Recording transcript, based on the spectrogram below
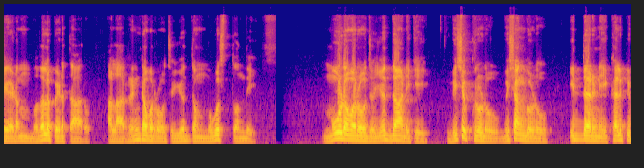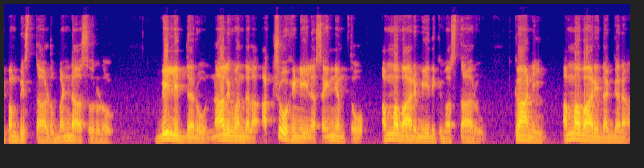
చేయడం మొదలు పెడతారు. అలా రెండవ రోజు యుద్ధం ముగుస్తుంది. మూడవ రోజు యుద్ధానికి విశుక్రుడు విషంగుడు ఇద్దరిని కలిపి పంపిస్తాడు బండాసురుడు. వీళ్ళిద్దరూ నాలుగు వందల అక్షోహిణీల సైన్యంతో అమ్మవారి మీదికి వస్తారు. కానీ అమ్మవారి దగ్గర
